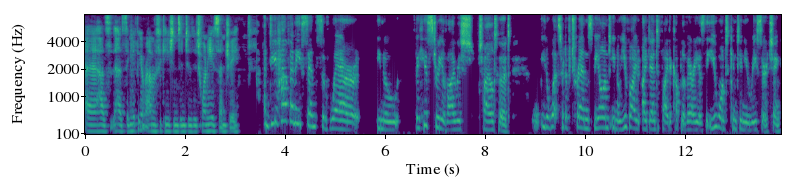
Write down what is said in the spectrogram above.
uh, has, has significant ramifications into the 20th century. And do you have any sense of where, you know, the history of Irish childhood you know what sort of trends beyond you know you've identified a couple of areas that you want to continue researching.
